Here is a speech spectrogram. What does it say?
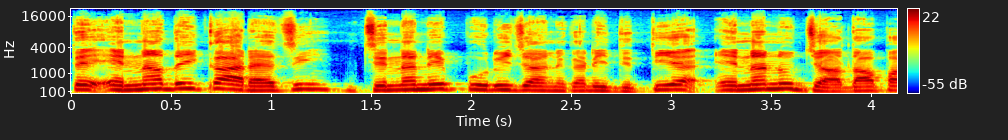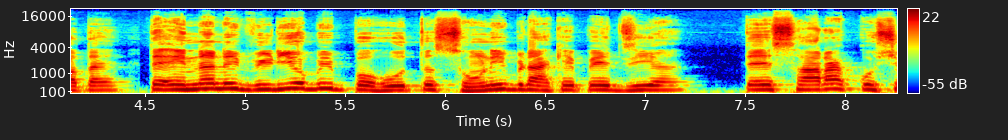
ਤੇ ਇਹਨਾਂ ਦਾ ਹੀ ਘਰ ਹੈ ਜੀ, ਜਿਨ੍ਹਾਂ ਨੇ ਪੂਰੀ ਜਾਣਕਾਰੀ ਦਿੱਤੀ ਹੈ ਇਹਨਾਂ ਨੂੰ ਜ਼ਿਆਦਾ ਪਤਾ ਹੈ। ਤੇ ਇਹਨਾਂ ਨੇ ਵੀਡੀਓ ਵੀ ਬਹੁਤ ਸੋਹਣੀ ਬਣਾ ਕੇ ਭੇਜੀ ਆ, ਤੇ ਸਾਰਾ ਕੁਝ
